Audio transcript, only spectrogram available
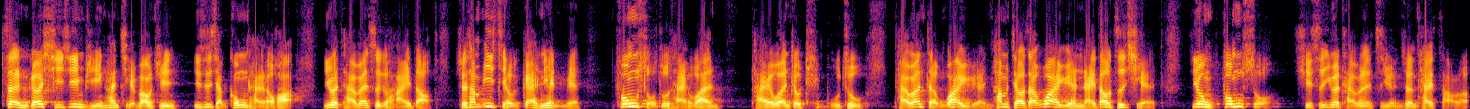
整个习近平和解放军一直想攻台的话，因为台湾是个海岛，所以他们一直有个概念里面封锁住台湾。台湾就挺不住，台湾等外援，他们只要在外援来到之前用封锁。其实因为台湾的资源真的太少了，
